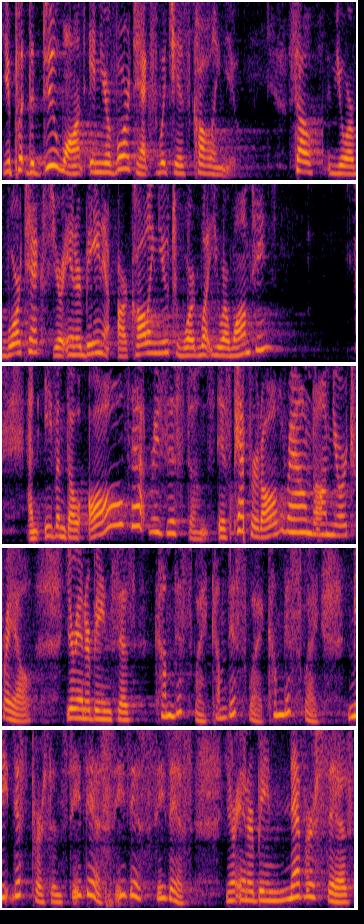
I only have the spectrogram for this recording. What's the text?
You put the do want in your vortex which is calling you so your vortex your inner being are calling you toward what you are wanting. And even though all that resistance is peppered all around on your trail your inner being says come this way come this way come this way. Meet this person. See this see this see this. Your inner being never says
